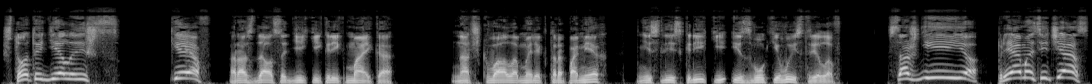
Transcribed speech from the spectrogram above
«Что ты делаешь с...» «Кев!» — раздался дикий крик Майка. Над шквалом электропомех неслись крики и звуки выстрелов. «Сожги ее! Прямо сейчас!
